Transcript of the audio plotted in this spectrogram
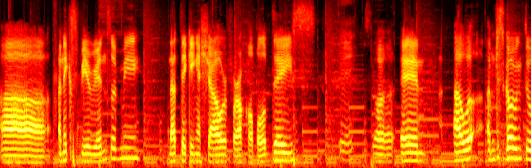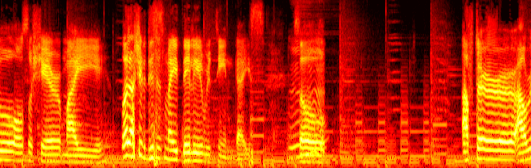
uh, an experience of me not taking a shower for a couple of days. Okay. So, and I will, I'm just going to also share my. Well, actually, this is my daily routine, guys. So after our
